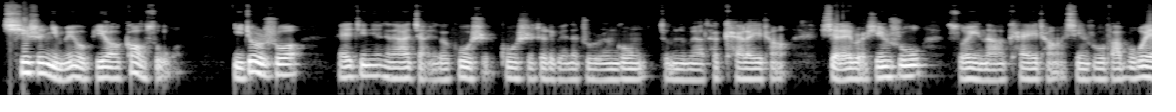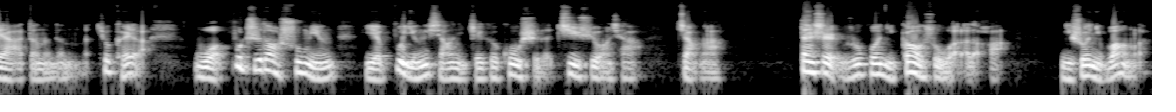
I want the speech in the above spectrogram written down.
其实你没有必要告诉我，你就是说。哎，今天给大家讲一个故事。故事这里边的主人公怎么怎么样？他开了一场，写了一本新书，所以呢，开一场新书发布会啊，等等等等的就可以了。我不知道书名，也不影响你这个故事的继续往下讲啊。但是如果你告诉我了的话，你说你忘了，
